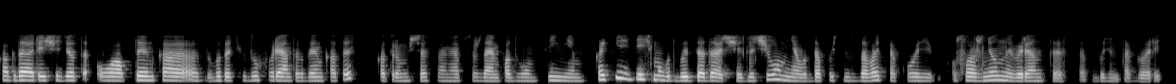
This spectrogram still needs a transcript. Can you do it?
Когда речь идет о ДНК, вот этих двух вариантах ДНК-тестов, которые мы сейчас с вами обсуждаем по двум линиям, какие здесь могут быть задачи? Для чего мне, вот, допустим, сдавать такой усложненный вариант теста, будем так говорить?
